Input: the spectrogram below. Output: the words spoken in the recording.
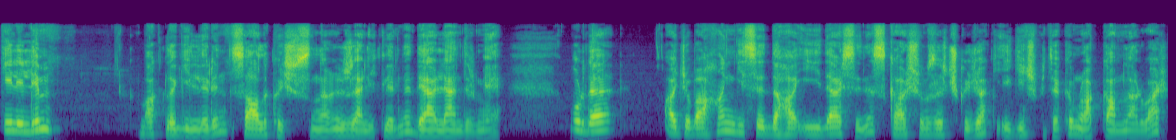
gelelim baklagillerin sağlık açısından özelliklerini değerlendirmeye. Burada acaba hangisi daha iyi derseniz karşımıza çıkacak ilginç bir takım rakamlar var.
